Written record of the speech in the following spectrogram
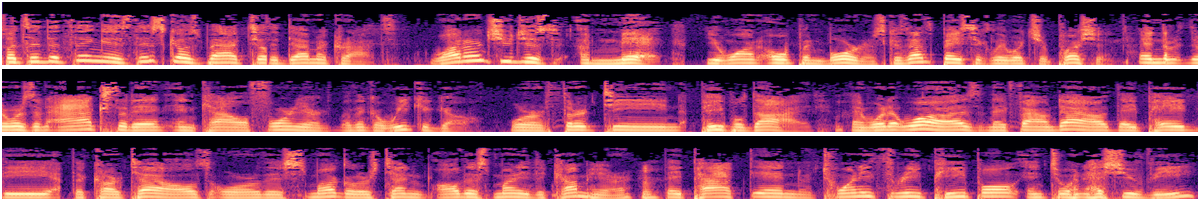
But the, the thing is, this goes back to the Democrats. Why don't you just admit you want open borders? Because that's basically what you're pushing. And there, there was an accident in California, I think a week ago, where 13 people died. And what it was, and they found out, they paid the the cartels or the smugglers 10 all this money to come here. Mm-hmm. They packed in 23 people into an SUV.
